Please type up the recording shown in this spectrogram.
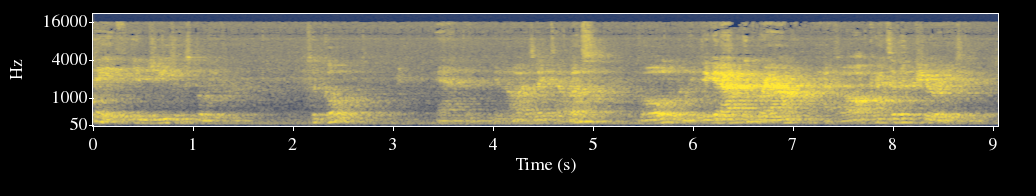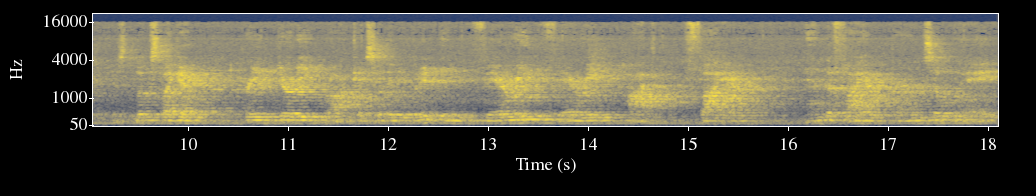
faith in Jesus, believer, to gold. And, you know, as they tell us, gold, when they dig it out of the ground, has all kinds of impurities. It just looks like a pretty dirty rock. And so they put it in very, very hot fire. And the fire burns away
